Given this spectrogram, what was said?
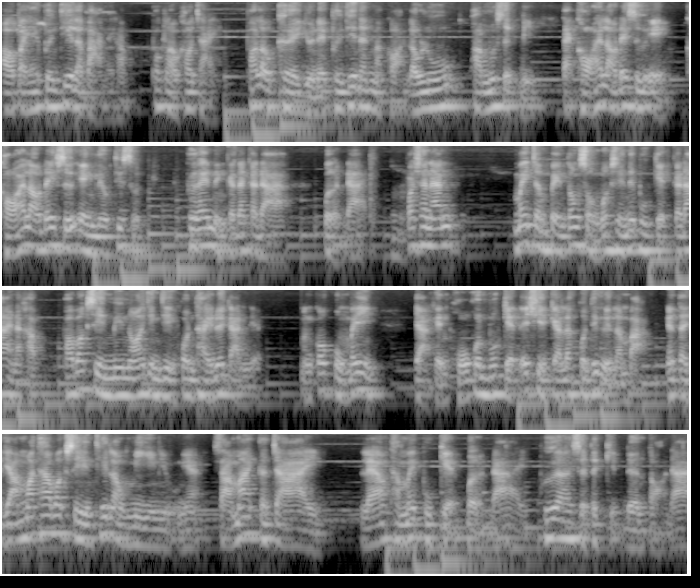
เอาไปให้พื้นที่ระบาดเลยครับ พวกเราเข้าใจ เพราะเราเคยอยู่ในพื้นที่นั้นมาก่อน เรารู้ความรู้สึกดี แต่ขอให้เราได้ซื้อเอง ขอให้เราได้ซื้อเองเร็วที่สุด เพื่อให้หนึ่งกรกฎาเปิดได้ เพราะฉะนั้นไม่จำเป็นต้องส่งวัคซีนให้ภูเก็ตก็ได้นะครับ เพราะวัคซีนมีน้อยจริง ๆ คนไทยด้วยกันเนี่ย มันก็คงไม่อยากเห็นโหคนภูเก็ตได้ฉีดกันแล้วคนที่อื่นลำบาก แต่ย้ำว่าถ้าวัคซีนที่เรามีอยู่เนี่ยสามารถกระจายแล้วทำให้ภูเก็ตเปิดได้ เพื่อให้เศรษฐกิจเดินต่อได้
